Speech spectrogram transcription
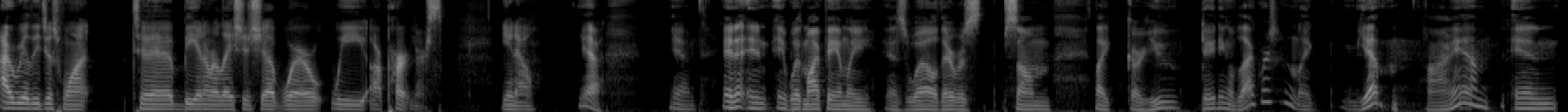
I really just want to be in a relationship where we are partners, you know? Yeah. Yeah. And, and, and with my family as well, there was some like, are you dating a black person? Like, yep, I am. And,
